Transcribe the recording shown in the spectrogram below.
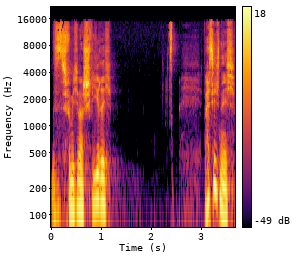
das ist für mich immer schwierig. Weiß ich nicht.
